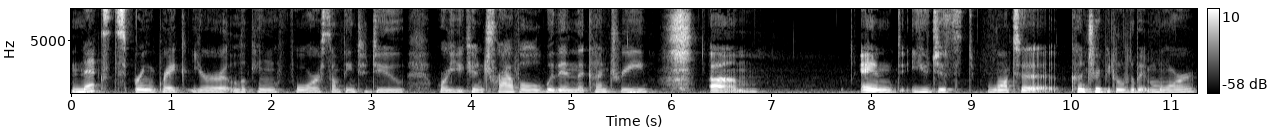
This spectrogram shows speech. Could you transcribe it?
next spring break you're looking for something to do where you can travel within the country, um, and you just want to contribute a little bit more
